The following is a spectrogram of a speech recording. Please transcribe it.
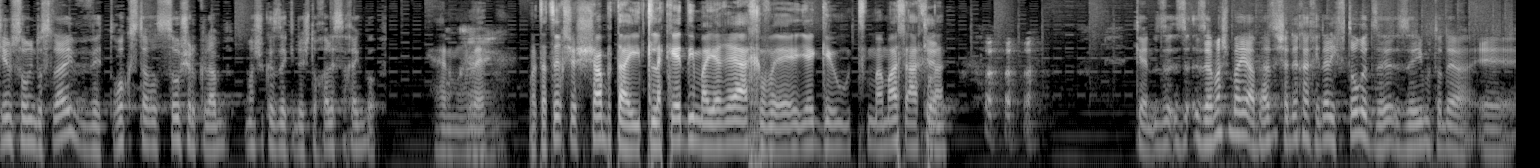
Games for Windows Live ואת Rockstar Social Club, משהו כזה, כדי שתוכל לשחק בו. כן, מעולה. ואתה צריך ששבתאי יתלכד עם הירח ויהיה גאות, ממש אחלה. כן. כן, זה, זה, זה ממש בעיה, הבעיה זה שהדרך היחידה לפתור את זה, זה אם אתה יודע, אה,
